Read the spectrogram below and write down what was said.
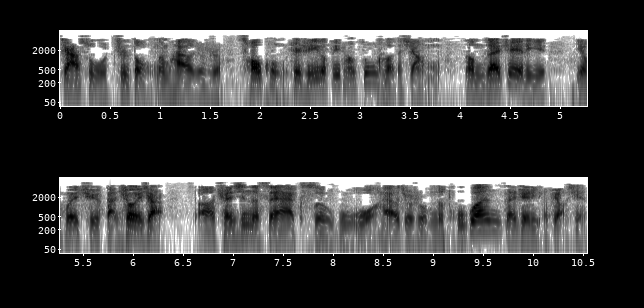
加速制动，那么还有就是操控，这是一个非常综合的项目。那我们在这里也会去感受一下呃全新的 CX 五，还有就是我们的途观在这里的表现。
